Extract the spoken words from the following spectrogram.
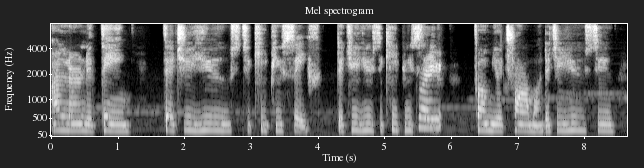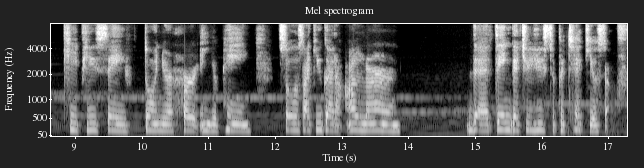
unlearn the thing that you use to keep you safe, that you use to keep you safe Right. from your trauma that you use to keep you safe during your hurt and your pain. So it's like you got to unlearn that thing that you used to protect yourself.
